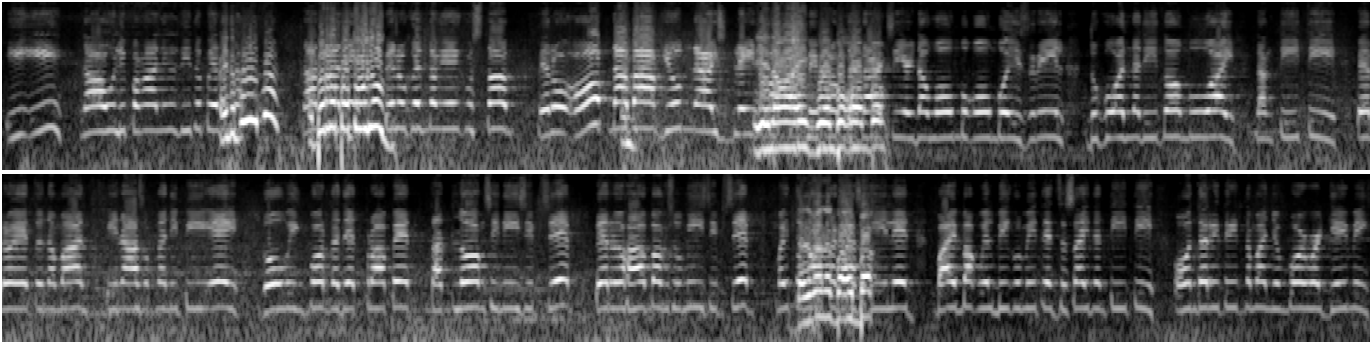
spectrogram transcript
Ii, nakahuli pa nga nila dito pero... Ay, nabuhay pa! Ay, pero Natali, patulog! Pero gandang eco stomp. Pero, op, na-vacuum! Nice play Yan na nga yung kami combo, from the combo. Darkseer. The wombo combo is real. Duguan na dito ang buhay ng TT. Pero ito naman, pinasok na ni PA. Going for the Death Prophet. Tatlo ang sinisip-sip. Pero habang sumisip-sip, may tumataga sa gilid. Buyback will be committed sa side ng TT. On the retreat naman yung forward gaming.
